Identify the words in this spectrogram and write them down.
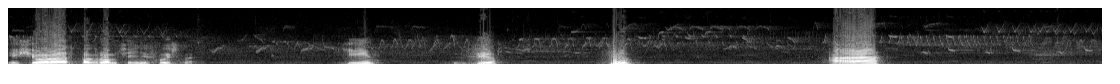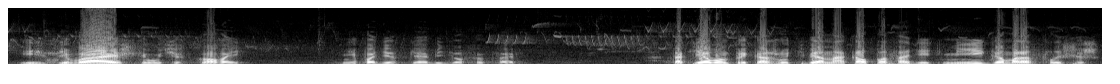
Еще раз погромче, не слышно. Кин? Дзю? Фу. А? Издеваешься, участковый? Не по-детски обиделся царь. Так я вон прикажу тебя на кол посадить, мигом расслышишь.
